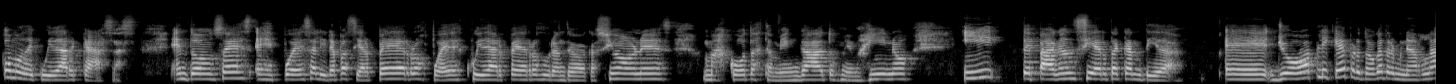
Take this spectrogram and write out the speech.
como de cuidar casas. Entonces eh, puedes salir a pasear perros, puedes cuidar perros durante vacaciones, mascotas, también gatos, me imagino, y te pagan cierta cantidad. Eh, yo apliqué, pero tengo que terminar la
